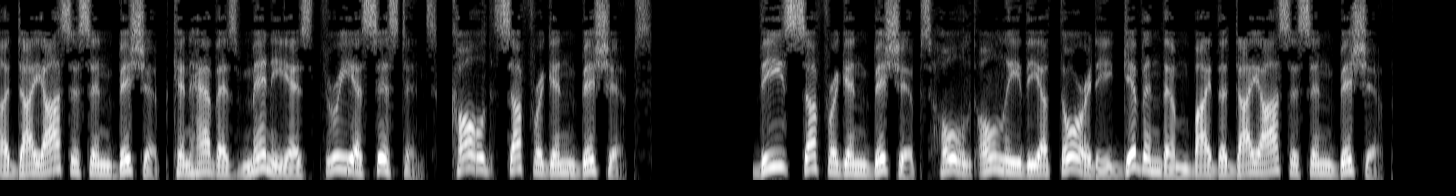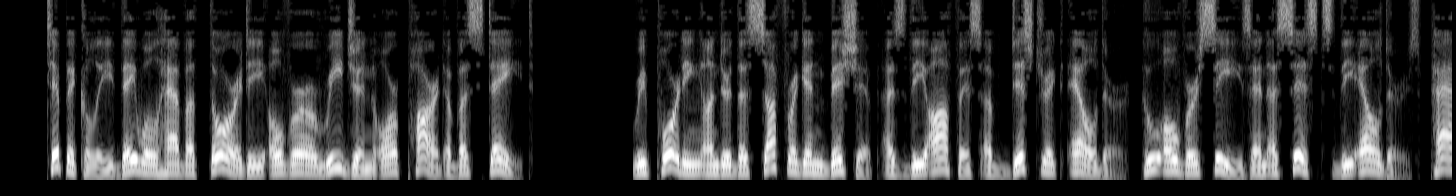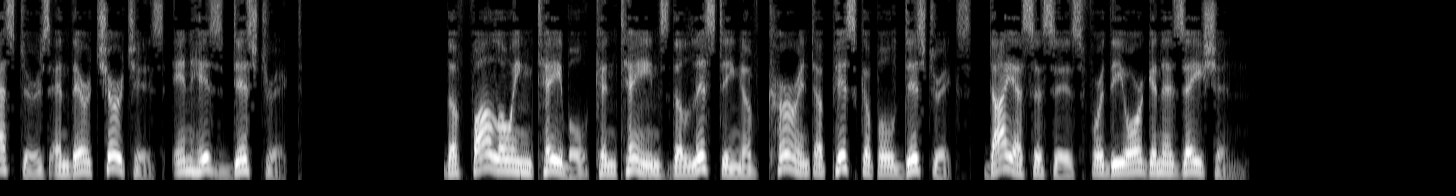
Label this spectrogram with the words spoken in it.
A diocesan bishop can have as many as three assistants, called suffragan bishops. These suffragan bishops hold only the authority given them by the diocesan bishop. Typically they will have authority over a region or part of a state. Reporting under the suffragan bishop is the office of district elder, who oversees and assists the elders pastors and their churches in his district. The following table contains the listing of current episcopal districts, dioceses for the organization.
